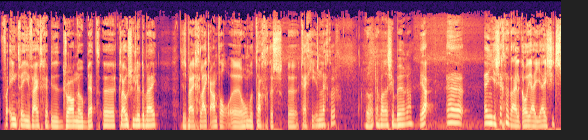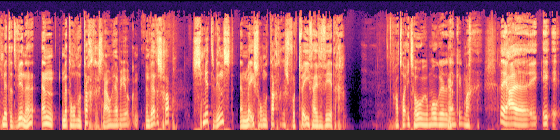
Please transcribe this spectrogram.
voor 1,52 heb je de draw no bet eh, clausule erbij. Dus bij gelijk aantal eh 180ers eh, krijg je inleg terug. Wil ook nog wel eens gebeuren. Ja, En je zegt net eigenlijk al, ja, jij ziet Smit het winnen. En met de 180ers nou heb je ook een, een weddenschap. Smit winst en meeste 180ers voor 2,45. Had wel iets hoger mogen, denk ik. Maar nee, ja, eh, ik, ik, ik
